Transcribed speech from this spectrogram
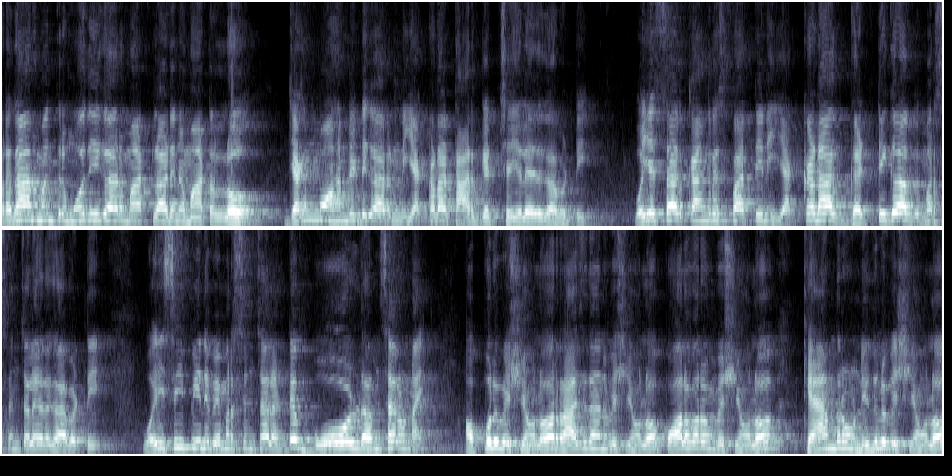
ప్రధానమంత్రి మోదీ గారు మాట్లాడిన మాటల్లో జగన్మోహన్ రెడ్డి గారిని ఎక్కడా టార్గెట్ చేయలేదు కాబట్టి వైఎస్ఆర్ కాంగ్రెస్ పార్టీని ఎక్కడా గట్టిగా విమర్శించలేదు కాబట్టి వైసీపీని విమర్శించాలంటే బోల్డ్ అంశాలు ఉన్నాయి. అప్పుల విషయంలో రాజధాని విషయంలో పోలవరం విషయంలో కేంద్రం నిధుల విషయంలో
